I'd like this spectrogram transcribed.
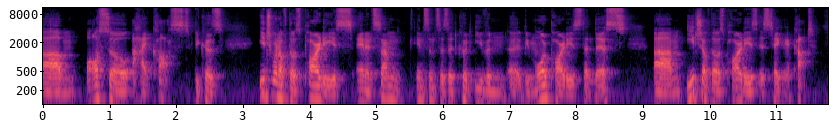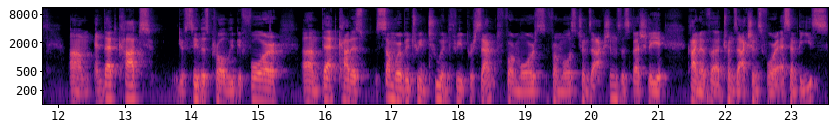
um, also a high cost because each one of those parties, and in some instances it could even uh, be more parties than this, um, each of those parties is taking a cut. Um, and that cut, you've seen this probably before, um, that cut is somewhere between two and three percent for most for most transactions, especially kind of uh, transactions for SMBs,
